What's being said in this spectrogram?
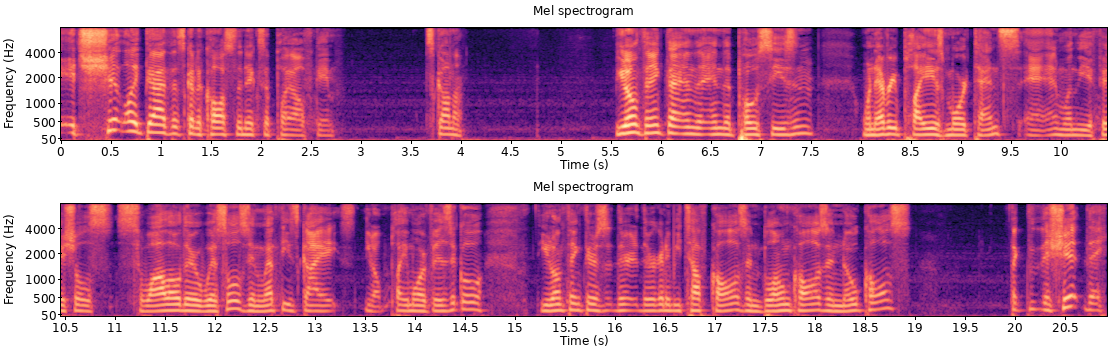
it's shit like that that's going to cost the Knicks a playoff game. It's gonna. You don't think that in the in the postseason, when every play is more tense and when the officials swallow their whistles and let these guys, you know, play more physical, you don't think there's there there are going to be tough calls and blown calls and no calls? Like the shit they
